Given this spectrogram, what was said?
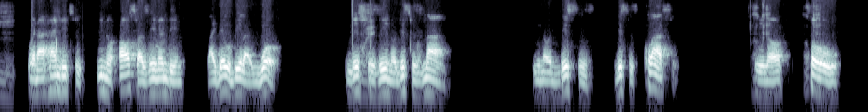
Mm. when I hand it to, you know, us as human beings, like they will be like, whoa, this Right. is, you know, this is nice. You know, this is this is classy, you know. Okay. So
